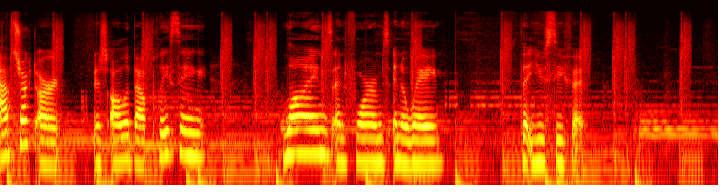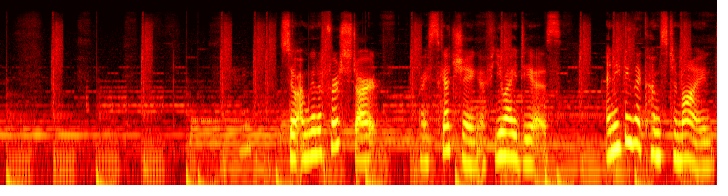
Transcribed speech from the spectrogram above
Abstract art is all about placing lines and forms in a way that you see fit. So I'm going to first start by sketching a few ideas. Anything that comes to mind,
